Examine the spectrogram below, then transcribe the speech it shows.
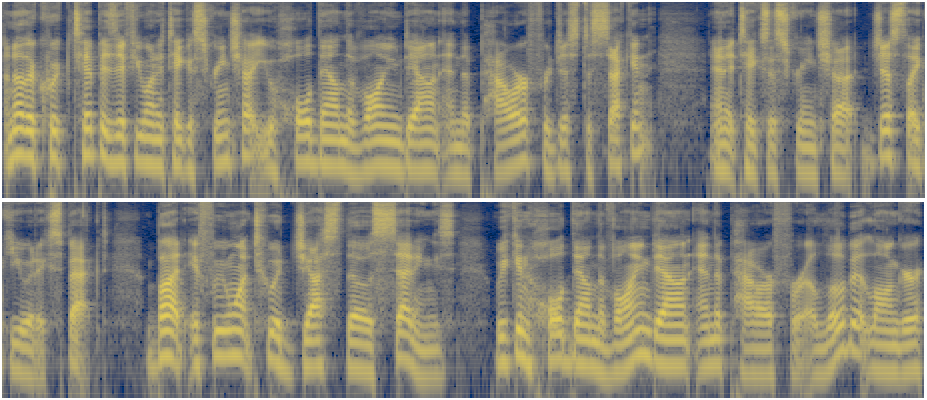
Another quick tip is if you want to take a screenshot, you hold down the volume down and the power for just a second, and it takes a screenshot just like you would expect. But if we want to adjust those settings, we can hold down the volume down and the power for a little bit longer,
